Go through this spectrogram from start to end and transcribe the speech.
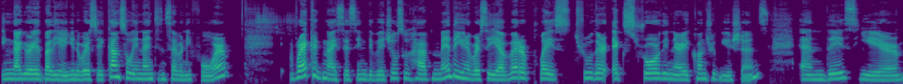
inaugurated by the University Council in 1974, recognizes individuals who have made the university a better place through their extraordinary contributions. And this year,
